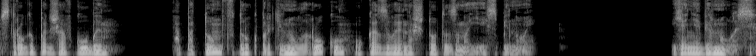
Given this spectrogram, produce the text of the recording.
строго поджав губы, а потом вдруг протянула руку, указывая на что-то за моей спиной. Я не обернулась,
